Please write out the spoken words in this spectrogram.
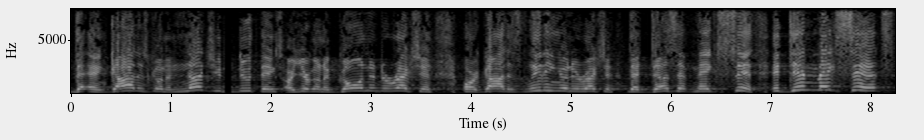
that, and God is going to nudge you to do things, or you're going to go in a direction, or God is leading you in a direction that doesn't make sense. It didn't make sense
